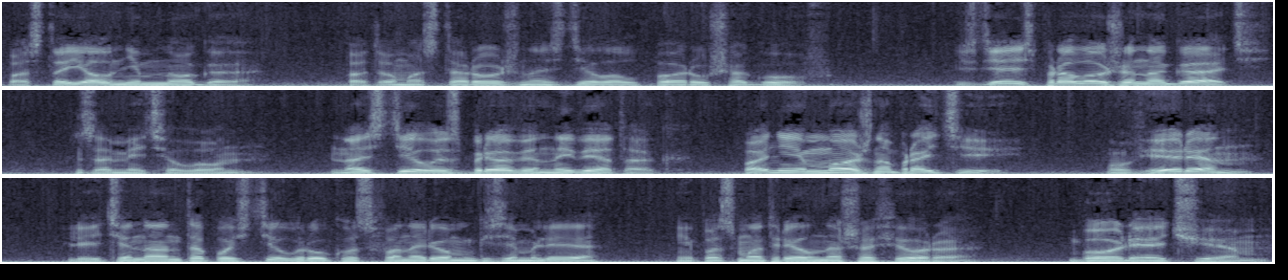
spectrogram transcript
постоял немного, потом осторожно сделал пару шагов. «Здесь проложена гать», – заметил он. «Настил из бревен и веток. По ним можно пройти. Уверен?» Лейтенант опустил руку с фонарем к земле и посмотрел на шофера. «Более чем».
